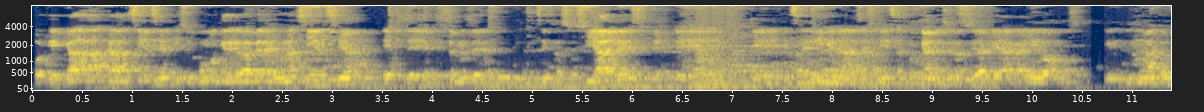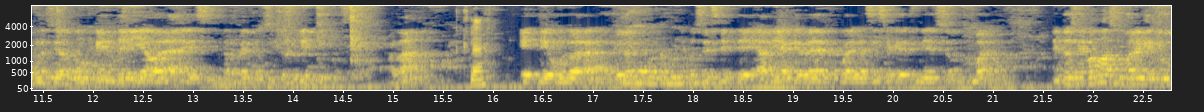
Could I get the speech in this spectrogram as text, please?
Porque cada, cada ciencia, y supongo que debe haber alguna ciencia, este, especialmente ciencias sociales, este, que se dediquen a definir esas cuestiones. Es una ciudad que ha caído, en un momento fue una ciudad con gente y ahora es de repente un sitio turístico, ¿verdad? Claro. este, un lugar arqueológico. Entonces este, habría que ver cuál es la ciencia que define eso. Bueno, entonces vamos a suponer que tú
